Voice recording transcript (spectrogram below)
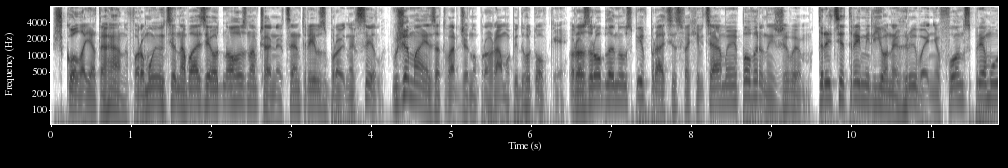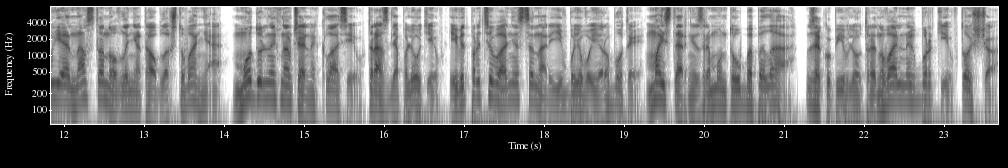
Школа Ятаган формується на базі одного з навчальних центрів збройних сил. Вже має затверджену програму підготовки, розроблену у співпраці з фахівцями Повернись живим. 33 мільйони гривень фонд спрямує на встановлення та облаштування модульних навчальних класів, трас для польотів і відпрацювання сценаріїв бойової роботи, майстерні з ремонту БПЛА, закупівлю тренувальних бортів тощо.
